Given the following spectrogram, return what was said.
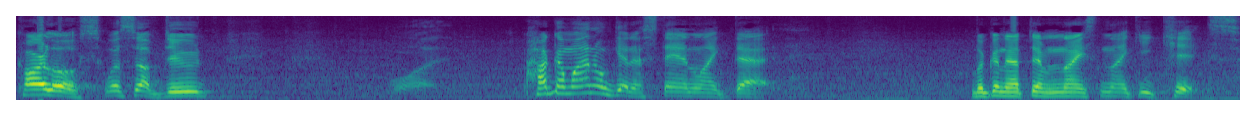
Carlos, what's up, dude? How come I don't get a stand like that? Looking at them nice Nike kicks.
